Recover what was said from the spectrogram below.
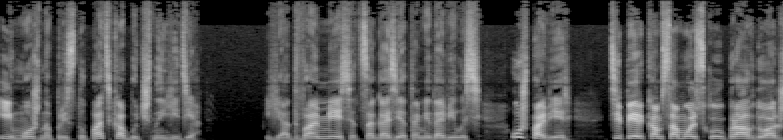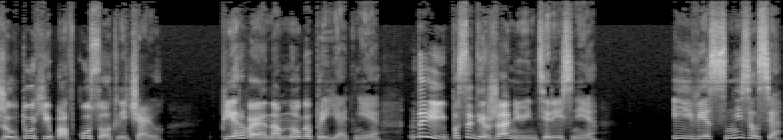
и можно приступать к обычной еде. Я два месяца газетами давилась. Уж поверь, теперь комсомольскую правду от желтухи по вкусу отличаю. Первая намного приятнее, да и по содержанию интереснее. И вес снизился,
